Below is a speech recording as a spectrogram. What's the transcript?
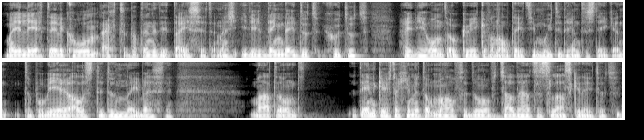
Maar je leert eigenlijk gewoon echt dat in de details zit. En als je ieder ding dat je doet goed doet, ga je die gewoon ook kweken van altijd je moeite erin te steken en te proberen alles te doen naar je beste mate. Want uiteindelijk heeft dat je nut om een half te doen. Of hetzelfde geldt als de laatste keer dat je het doet.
